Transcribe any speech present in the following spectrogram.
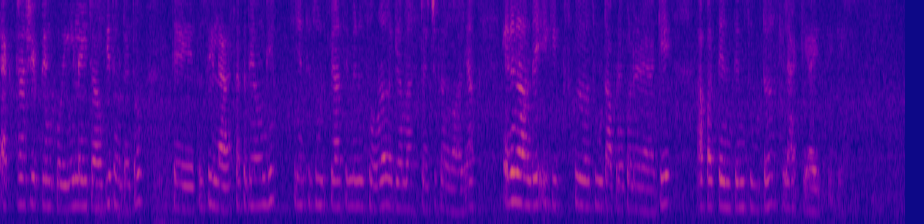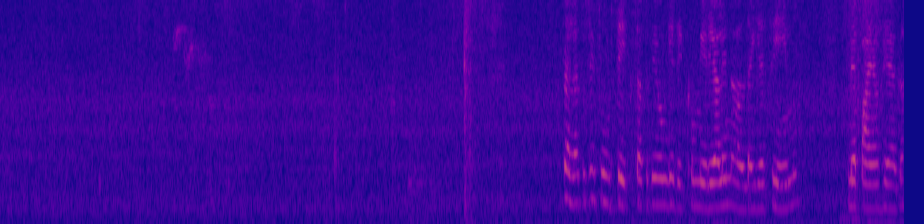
ਐਕਸਟਰਾ ਸ਼ਿਪਿੰਗ ਕੋਈ ਨਹੀਂ ਲਈ ਜਾਊਗੀ ਤੁਹਾਡੇ ਤੋਂ। ਤੇ ਤੁਸੀਂ ਲੈ ਸਕਦੇ ਹੋਗੇ। ਇੱਥੇ ਸੂਟ ਪਿਆ ਸੀ, ਮੈਨੂੰ ਸੋਹਣਾ ਲੱਗਿਆ, ਮੈਂ ਸਟਿਚ ਕਰਵਾ ਲਿਆ। ਇਹਦੇ ਨਾਲ ਦੇ ਇੱਕ ਇੱਕ ਸੂ- ਸੂਟ ਆਪਣੇ ਕੋਲ ਰਹਿ ਕੇ ਆਪਾਂ ਤਿੰਨ ਤਿੰਨ ਸੂਟ ਲੈ ਕੇ ਆਏ ਸੀਗੇ। ਪਹਿਲਾਂ ਤੁਸੀਂ ਸੂਟ ਦੇਖ ਸਕਦੇ ਹੋਗੇ ਦੇਖੋ ਮੇਰੇ ਵਾਲੇ ਨਾਲ ਦਾ ਹੀ ਹੈ ਸੇਮ ਮੈਂ ਪਾਇਆ ਹੋਇਆ ਹੈਗਾ।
